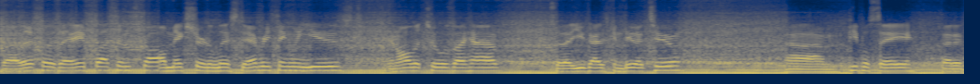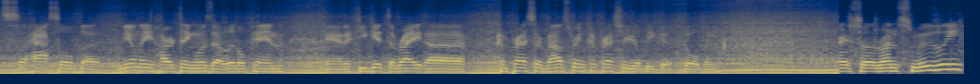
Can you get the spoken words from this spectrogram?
So this was an A plus install. I'll make sure to list everything we used and all the tools I have so that you guys can do it too. Um, people say that it's a hassle, but the only hard thing was that little pin. And if you get the right uh, compressor, valve spring compressor, you'll be good, golden. All right, so it runs smoothly.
